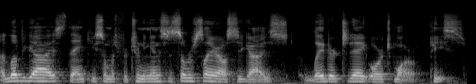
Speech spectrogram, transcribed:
I love you guys. Thank you so much for tuning in. This is Silver Slayer. I'll see you guys later today or tomorrow. Peace.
